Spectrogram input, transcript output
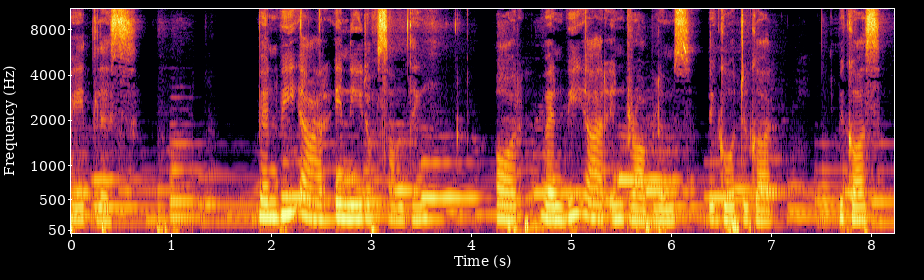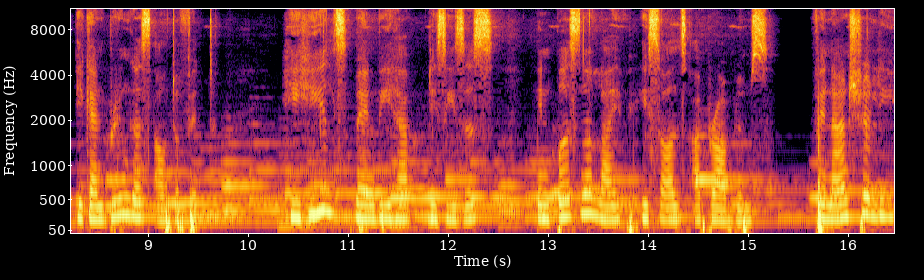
faithless. When we are in need of something or when we are in problems, we go to God because he can bring us out of it. He heals when we have diseases. In personal life, he solves our problems. Financially,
